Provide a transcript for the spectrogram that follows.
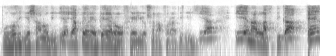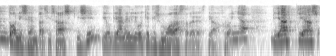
που δόθηκε σαν οδηγία για περαιτέρω ωφέλη όσον αφορά την υγεία ή εναλλακτικά έντονη έντασης άσκηση, η οποία είναι λίγο και της μόδας τα τελευταία χρόνια, διάρκειας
